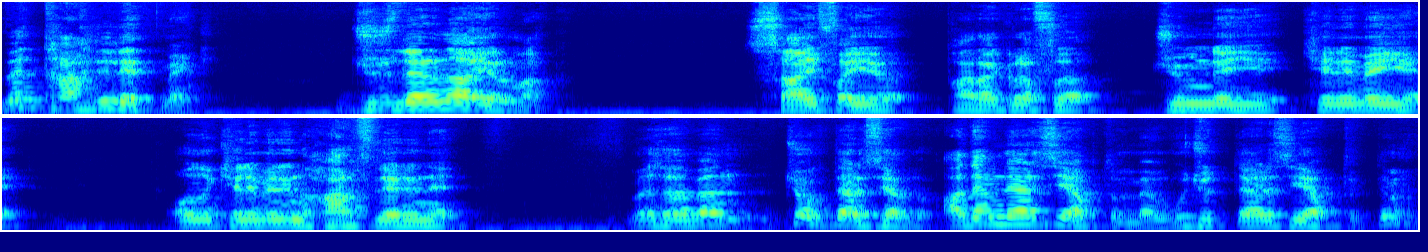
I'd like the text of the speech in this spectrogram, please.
ve tahlil etmek. Cüzlerine ayırmak. Sayfayı, paragrafı, cümleyi, kelimeyi, onun kelimenin harflerini. Mesela ben çok ders yaptım. Adem dersi yaptım ben. Vücut dersi yaptık değil mi?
